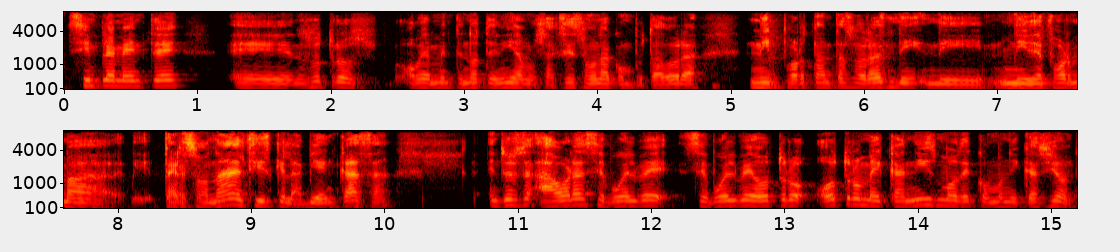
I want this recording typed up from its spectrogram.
simplemente eh, nosotros obviamente no teníamos acceso a una computadora ni por tantas horas, ni, ni, ni, de forma personal, si es que la había en casa. Entonces ahora se vuelve, se vuelve otro, otro mecanismo de comunicación.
